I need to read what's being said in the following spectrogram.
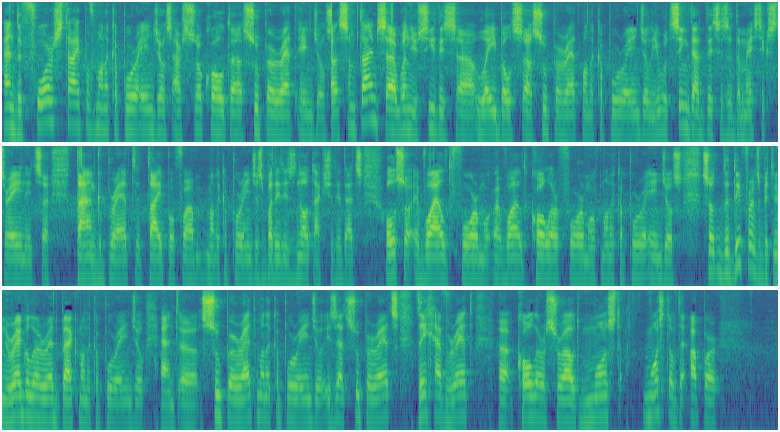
And the fourth type of Manacapuru angels are so-called uh, super red angels. Uh, sometimes uh, when you see these uh, labels uh, super red Manacapuru angel, you would think that this is a domestic strain, it's a tank bred type of uh, Manacapuru angels, but it is not actually. That's also a wild form, a wild color form of Manacapuru angels. So the difference between regular redback Manacapuru angel and super red Manacapuru angel is that super reds, they have red uh, color throughout most most of the upper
